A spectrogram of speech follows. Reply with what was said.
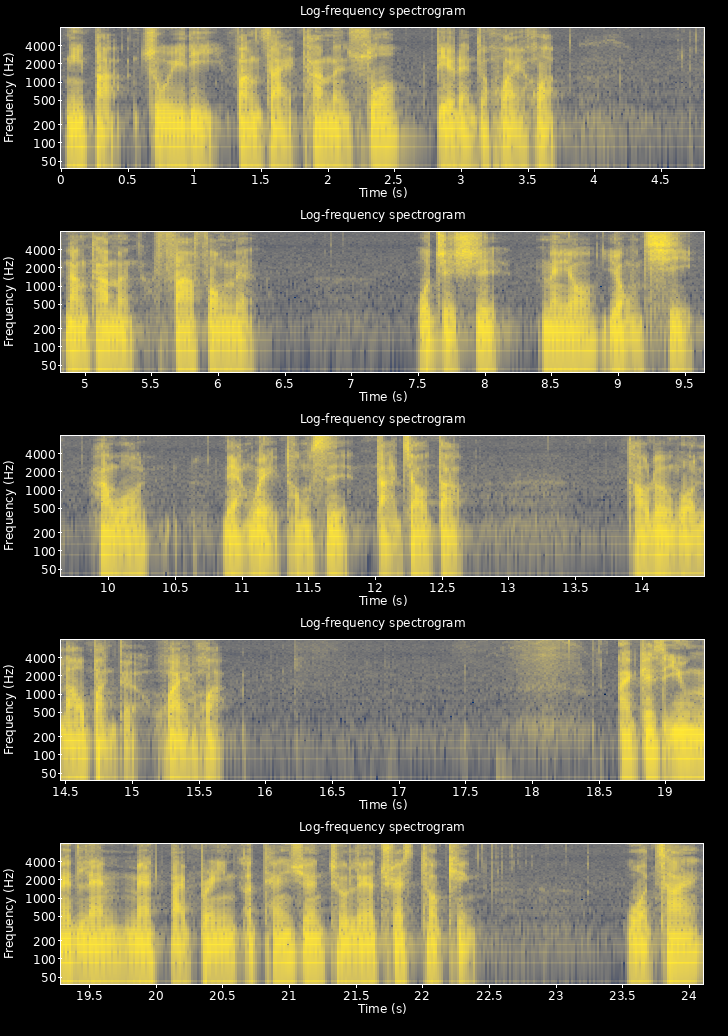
你把注意力放在他们说别人的坏话，让他们发疯了。我只是没有勇气和我两位同事 打交道。讨论我老板的坏话。I guess you made them mad by bringing attention to their trash talking。我猜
